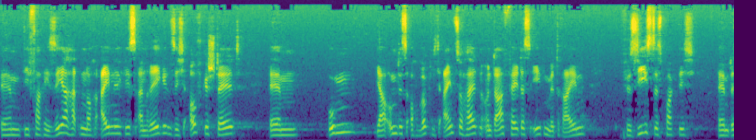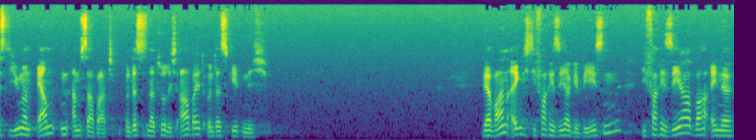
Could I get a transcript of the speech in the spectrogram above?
ähm, die Pharisäer hatten noch einiges an Regeln sich aufgestellt, ähm, um, ja, um das auch wirklich einzuhalten. Und da fällt das eben mit rein. Für sie ist es praktisch, dass die Jüngern ernten am Sabbat. Und das ist natürlich Arbeit und das geht nicht. Wer waren eigentlich die Pharisäer gewesen? Die Pharisäer war eine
